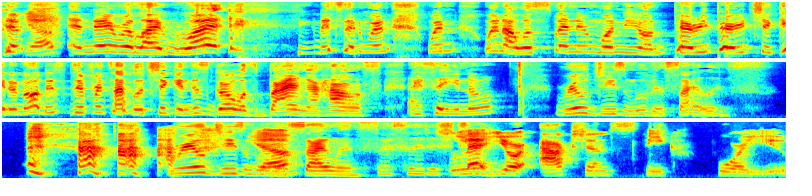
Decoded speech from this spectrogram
yep. and they were like, what? they said when when when I was spending money on peri peri chicken and all this different type of chicken, this girl was buying a house. I said, you know, real G's move in silence. real G's move yep. in silence. I said, it's true. Let your actions speak for you.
